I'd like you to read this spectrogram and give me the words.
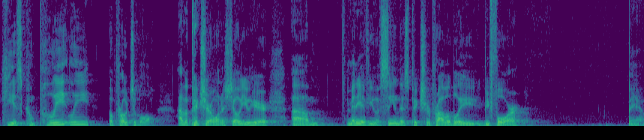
he is completely approachable. I have a picture I want to show you here. Um, many of you have seen this picture probably before. Bam.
